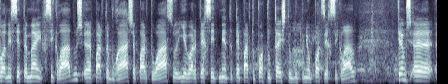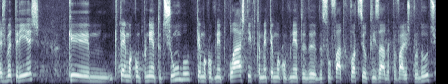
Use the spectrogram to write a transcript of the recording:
podem ser também reciclados, a parte da borracha, a parte do aço e agora até recentemente até parte do próprio têxtil do pneu pode ser reciclado. Temos uh, as baterias que, que tem uma componente de chumbo, tem uma componente de plástico, também tem uma componente de, de sulfato que pode ser utilizada para vários produtos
